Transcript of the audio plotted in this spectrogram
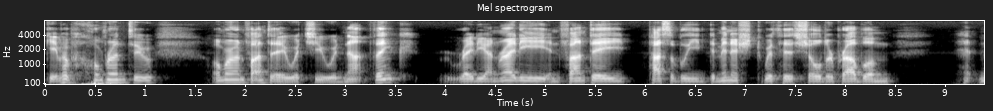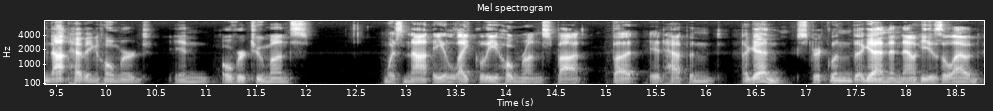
gave up a home run to Omar Infante, which you would not think. Righty on righty, Infante possibly diminished with his shoulder problem, not having homered in over two months, was not a likely home run spot, but it happened again. Strickland again, and now he is allowed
